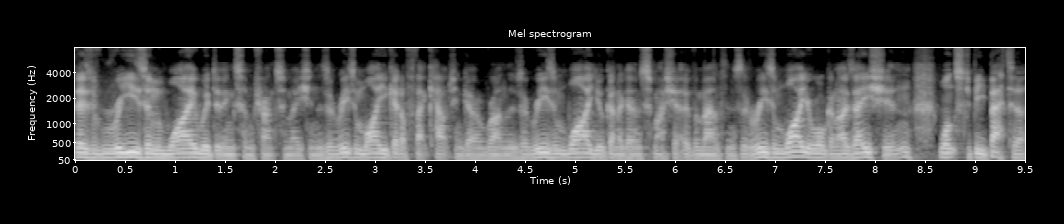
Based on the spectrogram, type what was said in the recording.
there's a reason why we're doing some transformation. There's a reason why you get off that couch and go and run. There's a reason why you're going to go and smash it over mountains. There's a reason why your organization wants to be better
